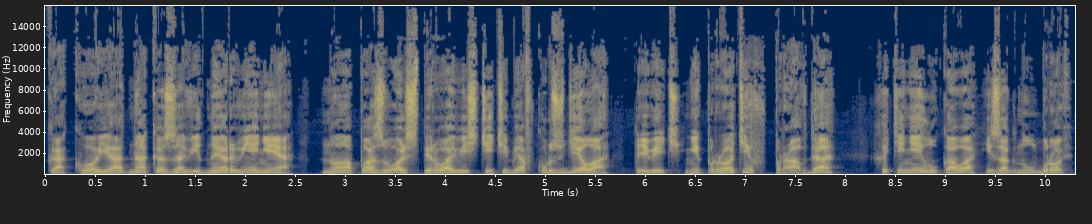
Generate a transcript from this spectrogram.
«Какое, однако, завидное рвение! Ну а позволь сперва ввести тебя в курс дела. Ты ведь не против, правда?» Хотиней лукаво изогнул бровь.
